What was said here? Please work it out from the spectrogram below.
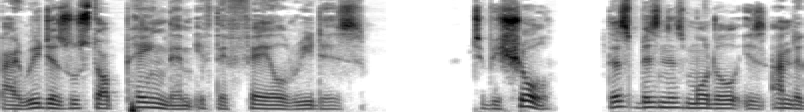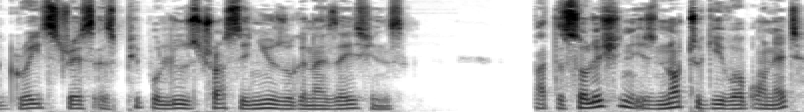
by readers who stop paying them if they fail readers. To be sure, this business model is under great stress as people lose trust in news organizations. But the solution is not to give up on it,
